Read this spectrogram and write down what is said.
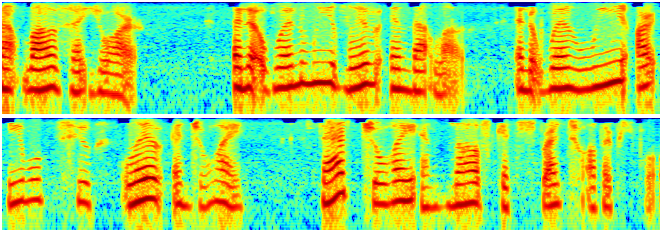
that love that you are. And when we live in that love, and when we are able to live in joy, that joy and love gets spread to other people.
